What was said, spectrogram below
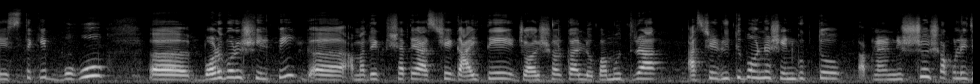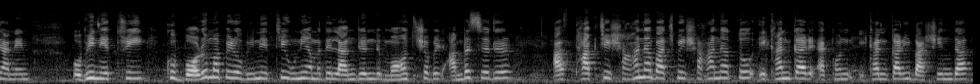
দেশ থেকে বহু বড় বড় শিল্পী আমাদের সাথে আসছে গাইতে, জয় সরকার, লোপামুদ্রা, আসছে ঋতুপর্ণা সেনগুপ্ত, আপনারা নিশ্চয়ই সকলে জানেন, অভিনেত্রী, খুব বড় মাপের অভিনেত্রী, উনি আমাদের লন্ডন মহোৎসবের অ্যাম্বাসেডর আর থাকছে শাহানা বাজপেয়ী। শাহানা তো এখানকার, এখন এখানকারই বাসিন্দা।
